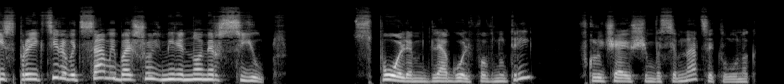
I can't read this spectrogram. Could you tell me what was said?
и спроектировать самый большой в мире номер «Сьют» с полем для гольфа внутри, включающим 18 лунок,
